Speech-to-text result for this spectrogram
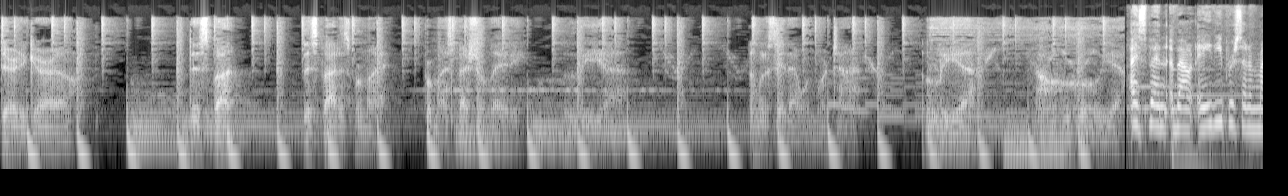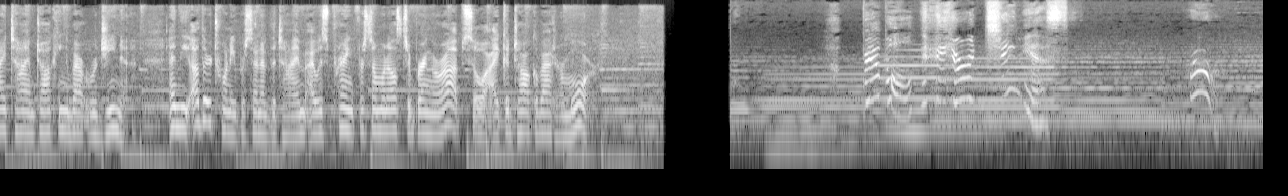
Dirty girl. This spot. This spot is for my for my special lady, Leah. I'm gonna say that one more time. Leah. I spent about 80% of my time talking about Regina, and the other 20% of the time I was praying for someone else to bring her up so I could talk about her more. Bibble, you're a genius. Hmm.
